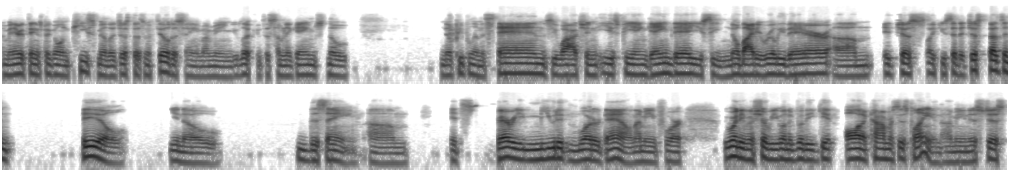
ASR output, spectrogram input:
I mean, everything's been going piecemeal. It just doesn't feel the same. I mean, you look into some of the games, no, no people in the stands. You watching ESPN Game Day, you see nobody really there. Um, it just, like you said, it just doesn't feel, you know, the same. Um, it's very muted and watered down. I mean, for we weren't even sure we were going to really get all the conferences playing. I mean, it's just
